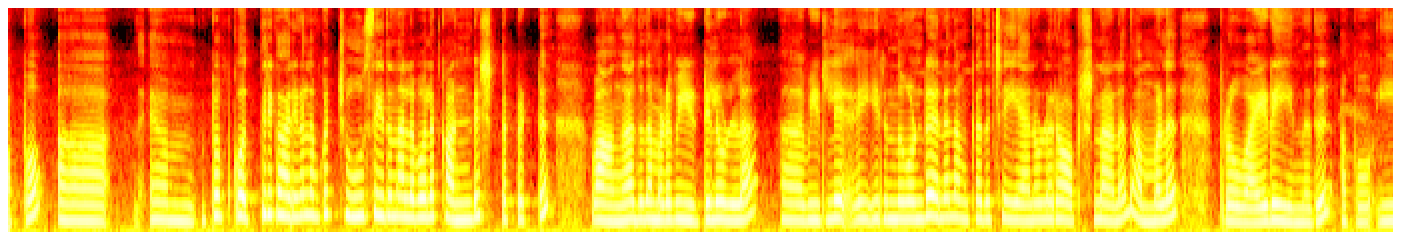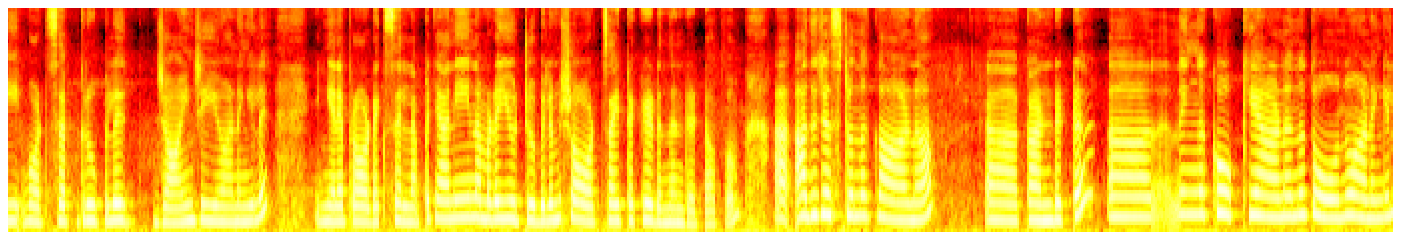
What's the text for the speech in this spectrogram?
അപ്പോൾ ഇപ്പം ഒത്തിരി കാര്യങ്ങൾ നമുക്ക് ചൂസ് ചെയ്ത് നല്ലപോലെ കണ്ട് ഇഷ്ടപ്പെട്ട് വാങ്ങുക. അത് നമ്മുടെ വീട്ടിലുള്ള വീട്ടിൽ ഇരുന്നു കൊണ്ട് തന്നെ നമുക്കത് ചെയ്യാനുള്ളൊരു ഓപ്ഷനാണ് നമ്മൾ പ്രൊവൈഡ് ചെയ്യുന്നത്. അപ്പോൾ ഈ വാട്സപ്പ് ഗ്രൂപ്പിൽ ജോയിൻ ചെയ്യുവാണെങ്കിൽ ഇങ്ങനെ പ്രോഡക്റ്റ്സ് എല്ലാം. അപ്പം ഞാൻ ഈ നമ്മുടെ യൂട്യൂബിലും ഷോർട്സ് ആയിട്ടൊക്കെ ഇടുന്നുണ്ട് കേട്ടോ അപ്പം അത് ജസ്റ്റ് ഒന്ന് കാണുക. കണ്ടിട്ട് നിങ്ങൾക്ക് ഓക്കെ ആണെന്ന് തോന്നുവാണെങ്കിൽ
